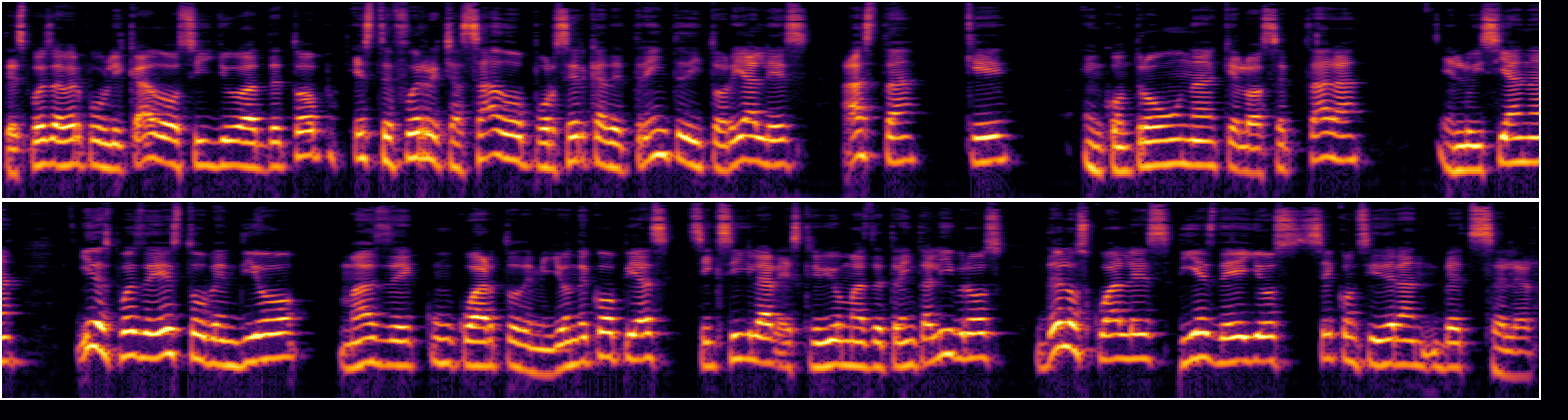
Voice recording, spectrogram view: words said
Después de haber publicado See You at the Top, este fue rechazado por cerca de 30 editoriales hasta que encontró una que lo aceptara en Luisiana y después de esto vendió más de un cuarto de millón de copias. Zig Ziglar escribió más de 30 libros, de los cuales 10 de ellos se consideran bestseller.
